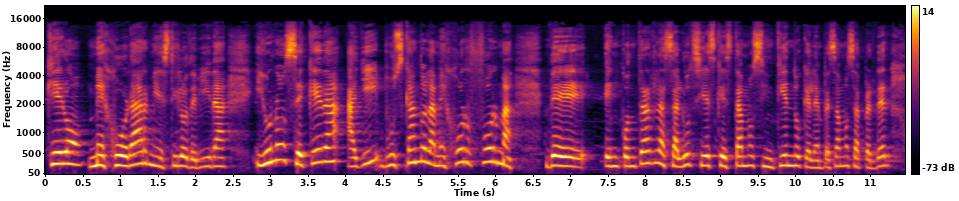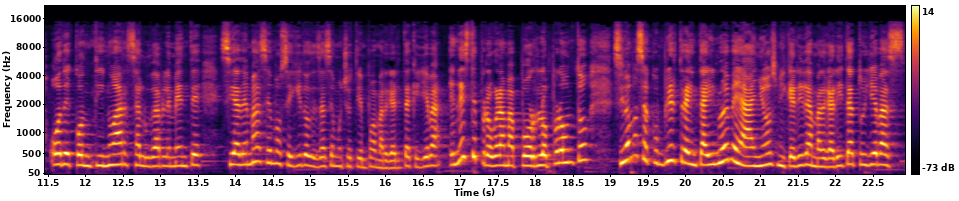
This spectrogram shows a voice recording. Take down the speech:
quiero mejorar mi estilo de vida y uno se queda allí buscando la mejor forma de encontrar la salud si es que estamos sintiendo que la empezamos a perder o de continuar saludablemente. Si además hemos seguido desde hace mucho tiempo a Margarita que lleva en este programa por lo pronto, si vamos a cumplir 39 años, mi querida Margarita, tú llevas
